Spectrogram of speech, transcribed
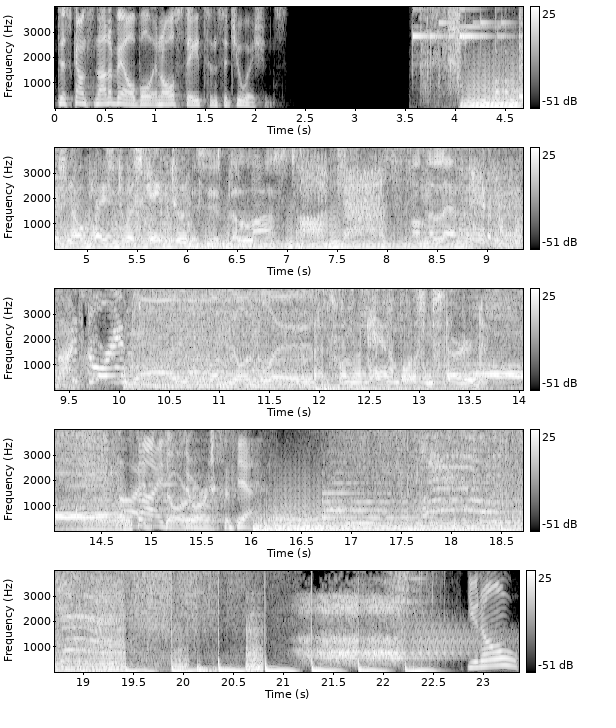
Discounts not available in all states and situations. There's no place to escape to. This is the last podcast. On the left. Side stories. That's when the cannibalism started. Side, stories. Yes. You know,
